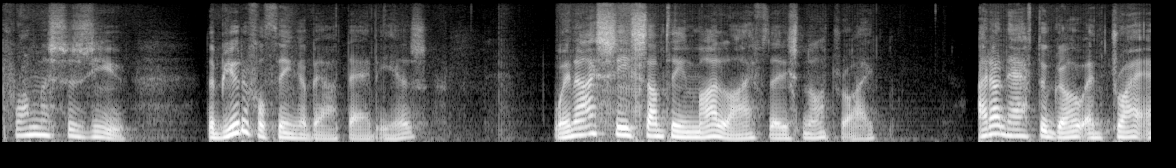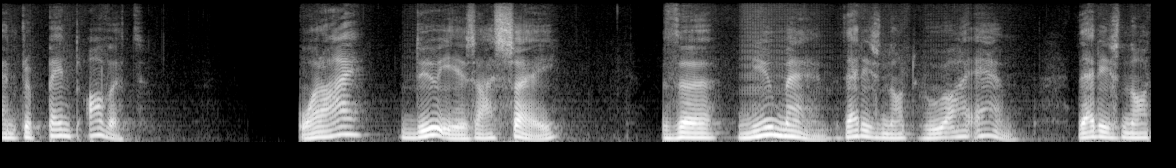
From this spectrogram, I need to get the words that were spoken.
promises you. The beautiful thing about that is when I see something in my life that is not right, I don't have to go and try and repent of it. What I do is I say, the new man, that is not who I am. That is not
